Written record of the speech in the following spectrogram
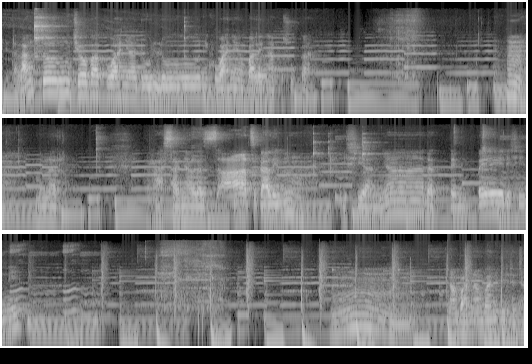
Kita langsung coba kuahnya dulu. Ini kuahnya yang paling aku suka. Hmm, bener. Rasanya lezat sekali. Hmm isiannya ada tempe di sini hmm nambah-nambah ini biasanya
